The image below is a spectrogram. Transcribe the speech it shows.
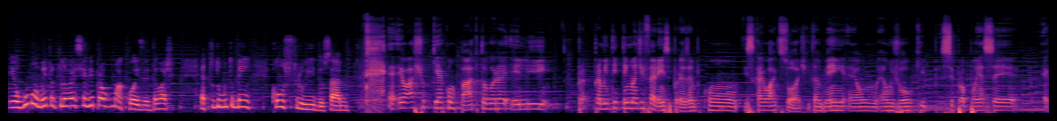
em algum momento aquilo vai servir para alguma coisa. Então eu acho que é tudo muito bem construído, sabe? É, eu acho que é compacto, agora ele. Pra, mim tem, tem uma diferença, por exemplo, com Skyward Sword, que também é um, é um jogo que se propõe a ser é,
